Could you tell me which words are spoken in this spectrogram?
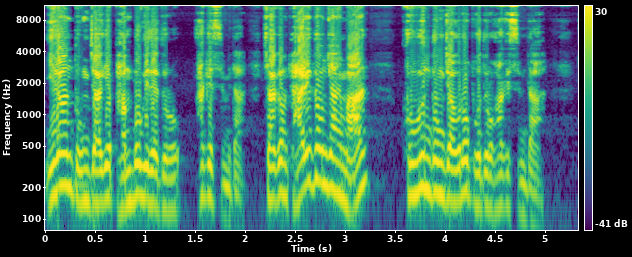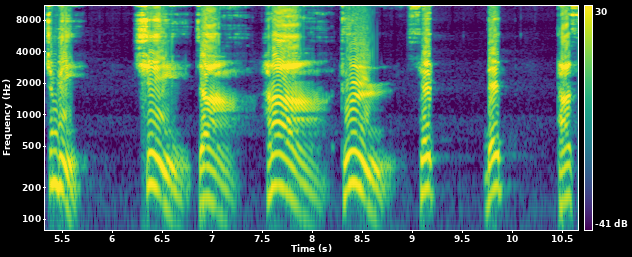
이런 동작이 반복이 되도록 하겠습니다. 자 그럼 다리 동작만 구분 동작으로 보도록 하겠습니다. 준비 시작 하나 둘 셋 넷 다섯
